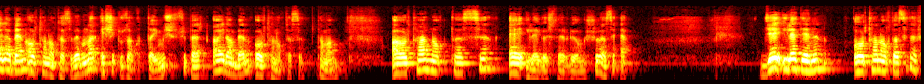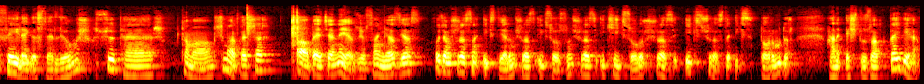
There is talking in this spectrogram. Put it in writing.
ile Ben orta noktası ve bunlar eşit uzaklıktaymış. Süper. A ile Ben orta noktası. Tamam. Orta noktası E ile gösteriliyormuş. Şurası E. C ile D'nin orta noktası da F ile gösteriliyormuş. Süper. Tamam. Şimdi arkadaşlar A, B, C ne yazıyorsan yaz yaz. Hocam şurasına x diyelim. Şurası x olsun. Şurası 2x olur. Şurası x. Şurası da x. Doğru mudur? Hani eşit uzaklıktaydı ya.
